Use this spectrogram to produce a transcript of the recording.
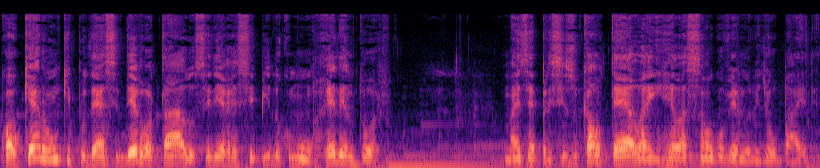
qualquer um que pudesse derrotá-lo seria recebido como um redentor. Mas é preciso cautela em relação ao governo de Joe Biden.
